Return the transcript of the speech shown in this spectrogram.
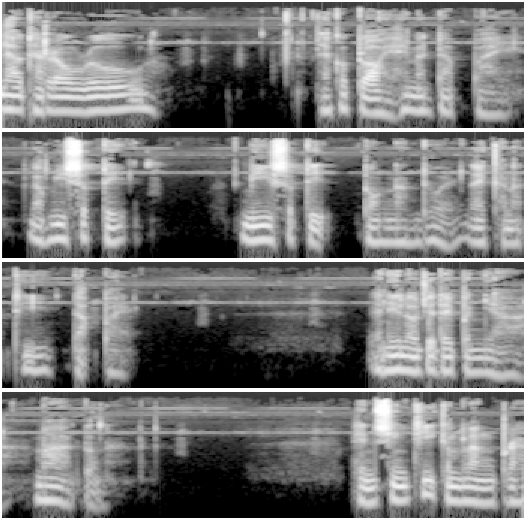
แล้วถ้าเรารู้ แล้วก็ปล่อยให้มันดับไปแล้วมีสติ มีสติตรงนั้นด้วยในขณะที่ดับไป อันนี้เราจะได้ปัญญามากตรงนั้น เห็นสิ่งที่กำลังปรา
